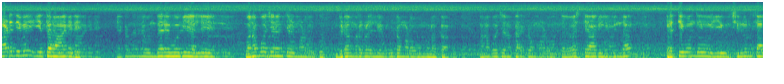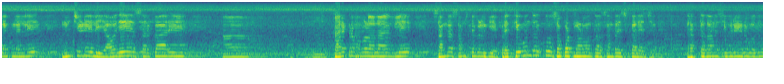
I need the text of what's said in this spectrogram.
ಮಾಡಿದೀವಿ, ಈ ತರ ಆಗಿದೆ. ಯಾಕಂದ್ರೆ ಒಂದ್ ಹೋಗಿ ಅಲ್ಲಿ ವನಭೋಜನ ಅಂತೇಳಿ ಮಾಡಬೇಕು. ಗಿಡ ಮರಗಳಲ್ಲಿ ಊಟ ಮಾಡುವ ಮೂಲಕ ವನಭೋಜನ ಕಾರ್ಯಕ್ರಮ ಮಾಡುವಂತ ವ್ಯವಸ್ಥೆ ಆಗಲಿ ಇಲ್ಲಿಂದ ಪ್ರತಿಯೊಂದು ಈ ಚಿನ್ನೂರು ತಾಲೂಕಿನಲ್ಲಿ ಮುಂಚೂಣಿಯಲ್ಲಿ ಯಾವುದೇ ಸರ್ಕಾರಿ ಕಾರ್ಯಕ್ರಮಗಳಲ್ಲಾಗಲಿ ಸಂಘ ಸಂಸ್ಥೆಗಳಿಗೆ ಪ್ರತಿಯೊಂದಕ್ಕೂ ಸಪೋರ್ಟ್ ಮಾಡುವಂಥ ಸನ್ರೈಸ್ ಕಾಲೇಜ್ ರಕ್ತದಾನ ಶಿಬಿರ ಇರ್ಬೋದು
